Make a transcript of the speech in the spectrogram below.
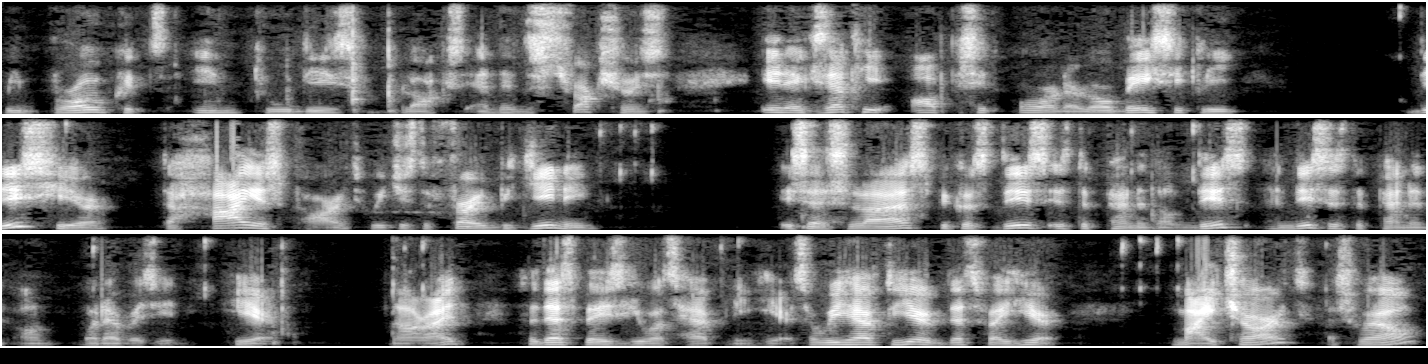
we broke it into these blocks and then the structures in exactly opposite order. or basically, this here, the highest part, which is the very beginning, is as last because this is dependent on this and this is dependent on whatever is in here. Alright, so that's basically what's happening here. So we have to here, that's why here, my chart as well.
